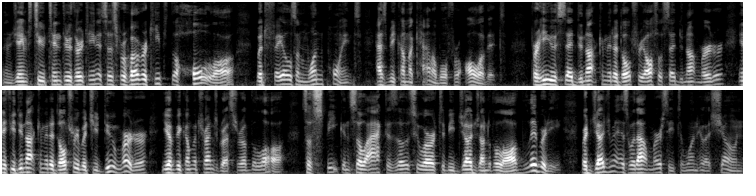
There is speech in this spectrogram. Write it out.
In James 2 10 through 13, it says, For whoever keeps the whole law but fails in one point has become accountable for all of it. For he who said, Do not commit adultery, also said, Do not murder. And if you do not commit adultery, but you do murder, you have become a transgressor of the law. So speak and so act as those who are to be judged under the law of liberty. For judgment is without mercy to one who has shown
